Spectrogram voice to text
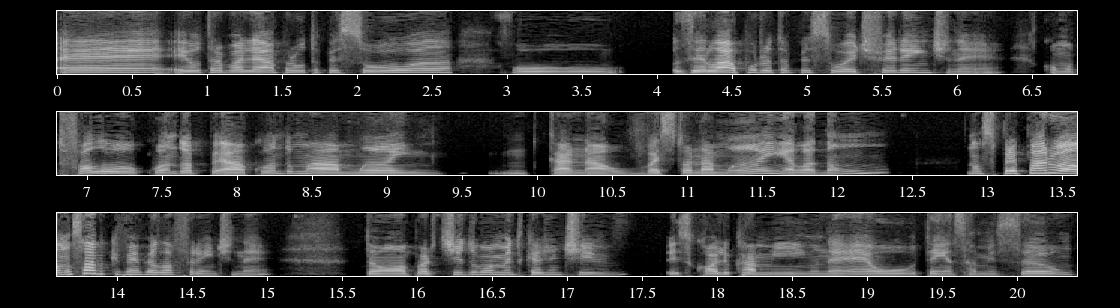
é eu trabalhar para outra pessoa ou zelar por outra pessoa, é diferente, né? Como tu falou, quando, a, quando uma mãe carnal vai se tornar mãe, ela não, não se preparou, ela não sabe o que vem pela frente, né? Então, a partir do momento que a gente escolhe o caminho, né, ou tem essa missão,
